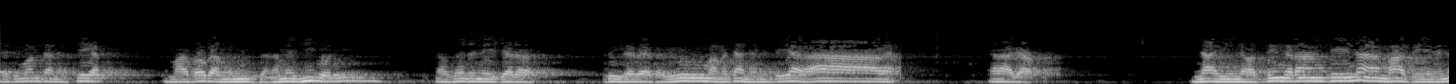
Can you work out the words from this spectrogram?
ဘယ်သူမှမတတ်နဲ့သိကဓမ္မဘောကမင်းကြီးဆိုတာနာမည်ကြီးပေါ်လေနောက်ဆုံးတစ်နေ့ကျတော့လူလည်းပဲဘယ်သူမှမတတ်နိုင်ဘူးသိရတာပဲ အဲဒါကြောင့်နာယိနောသင်္ကရံဒေနမသေန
